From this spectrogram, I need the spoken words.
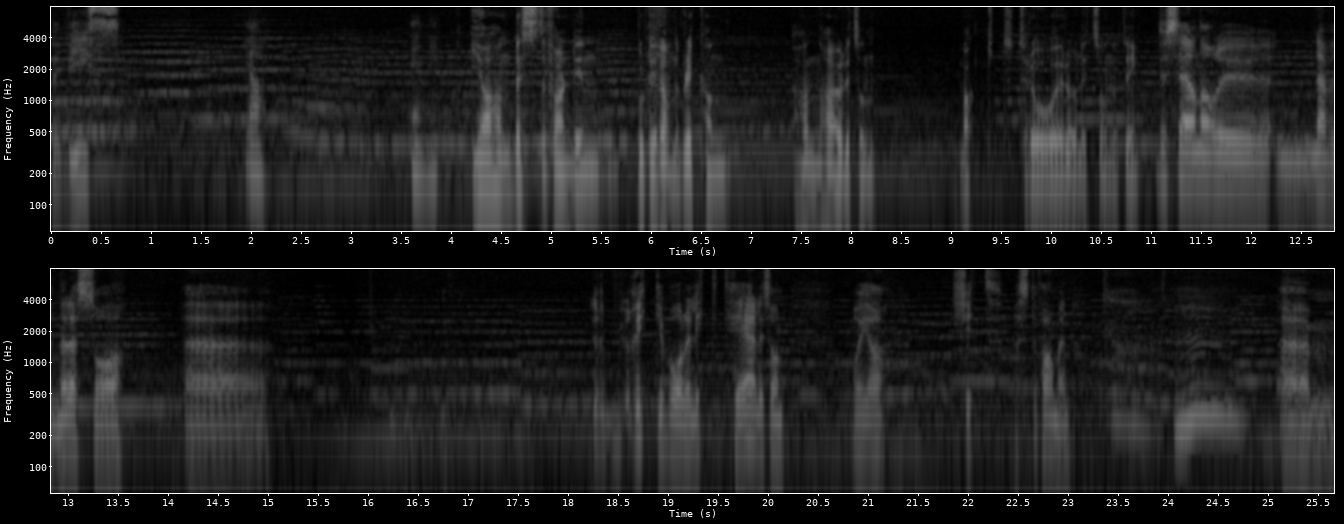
bevis. Ja. Enig. Ja, han bestefaren din borti Ravneblikk, han, han har jo litt sånn makttråder og litt sånne ting. Du ser når du nevner det, så eh, Rykker Våle litt til, litt sånn Å ja, shit, bestefar min. mm, Um,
